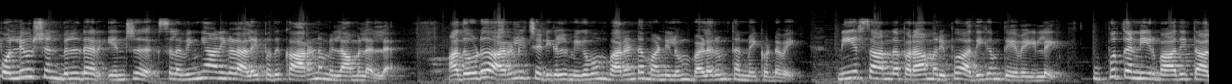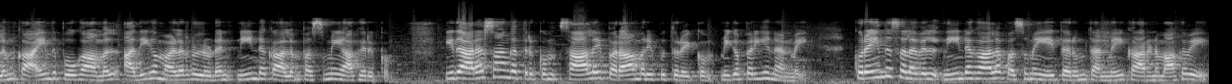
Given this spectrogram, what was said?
பொல்யூஷன் பில்டர் என்று சில விஞ்ஞானிகள் அழைப்பது காரணமில்லாமல் அல்ல. அதோடு அரளி செடிகள் மிகவும் வறண்ட மண்ணிலும் வளரும் தன்மை கொண்டவை. நீர் சார்ந்த பராமரிப்பு அதிகம் தேவையில்லை. உப்பு தண்ணீர் பாதித்தாலும் காய்ந்து போகாமல் அதிக மலர்களுடன் நீண்ட காலம் பசுமையாக இருக்கும். இது அரசாங்கத்திற்கும் சாலை பராமரிப்பு துறைக்கும் மிகப்பெரிய நன்மை. குறைந்த செலவில் நீண்டகால பசுமையை தரும் தன்மை காரணமாகவே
